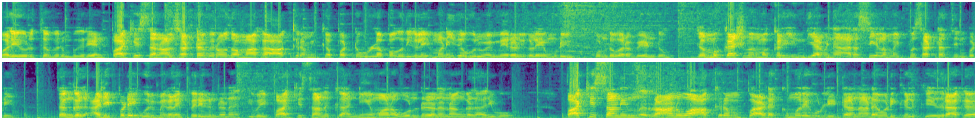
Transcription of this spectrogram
வலியுறுத்த விரும்புகிறேன். பாகிஸ்தானால் சட்டவிரோதமாக ஆக்கிரமிக்கப்பட்டு உள்ள பகுதிகளில் மனித உரிமை மீறல்களை முடிவுக்கு கொண்டு வர வேண்டும். ஜம்மு காஷ்மீர் மக்கள் இந்தியாவின் அரசியலமைப்பு சட்டத்தின்படி தங்கள் அடிப்படை உரிமைகளை பெறுகின்றன இவை பாகிஸ்தானுக்கு அந்நியமான ஒன்று என நாங்கள் அறிவோம். பாகிஸ்தானின் இராணுவ ஆக்கிரமிப்பு அடக்குமுறை உள்ளிட்ட நடவடிக்கைகளுக்கு எதிராக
